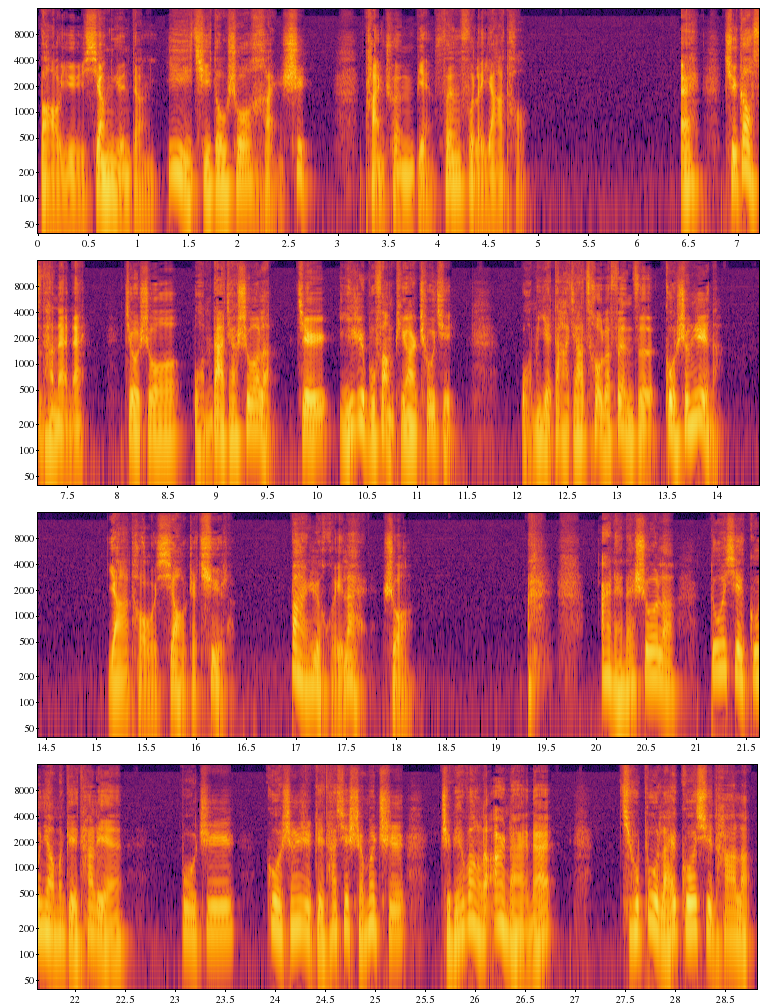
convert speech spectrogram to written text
宝玉、湘云等一齐都说很是。探春便吩咐了丫头：“哎，去告诉他奶奶，就说我们大家说了，今儿一日不放平儿出去，我们也大家凑了份子过生日呢。”丫头笑着去了，半日回来，说：“二奶奶说了，多谢姑娘们给她脸，不知过生日给她些什么吃，只别忘了二奶奶，就不来郭旭他了。”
